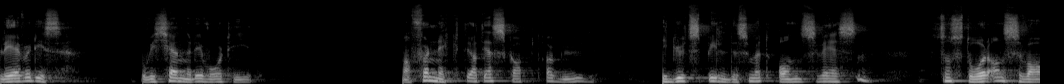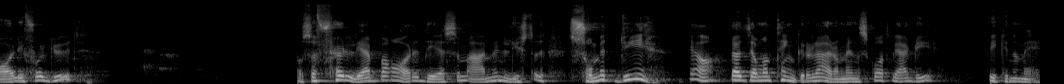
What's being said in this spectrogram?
lever disse, og vi kjenner det i vår tid. Man fornekter at de er skapt av Gud, i Guds bilde som et åndsvesen som står ansvarlig for Gud. Og så følger jeg bare det som er min lyst. Som et dyr. Ja, Det er det man tenker å lære om mennesket, at vi er dyr, og ikke noe mer.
